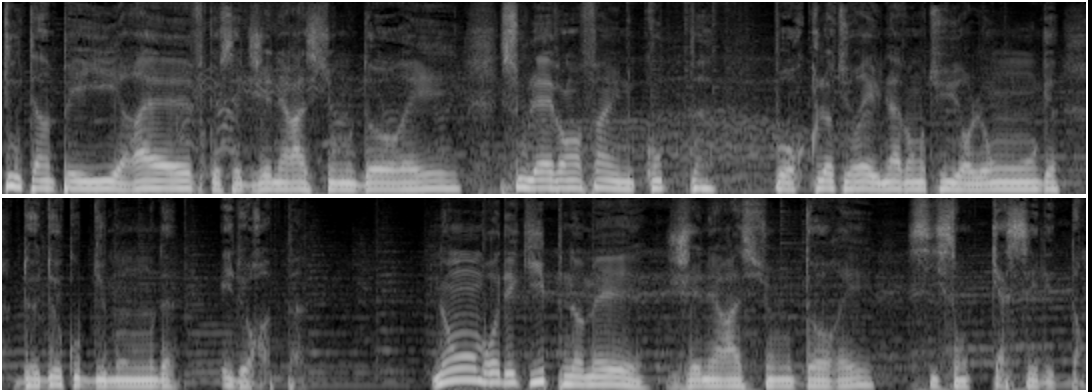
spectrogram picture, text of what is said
Tout un pays rêve que cette génération dorée soulève enfin une coupe pour clôturer une aventure longue de deux Coupes du Monde et d'Europe. Nombre d'équipes nommées Génération dorée s'y sont cassées les dents.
